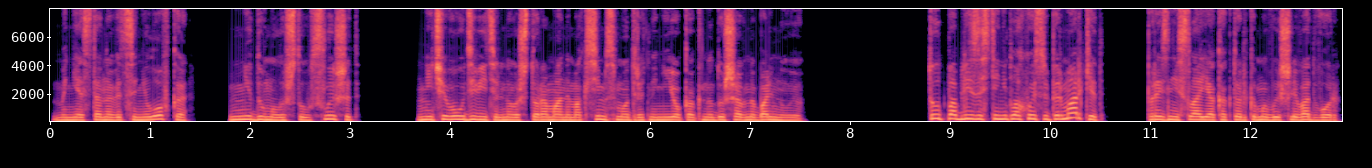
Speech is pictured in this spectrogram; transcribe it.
Мне становится неловко, не думала, что услышит, Ничего удивительного, что Роман и Максим смотрят на нее как на душевно больную. «Тут поблизости неплохой супермаркет», — произнесла я, как только мы вышли во двор.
